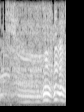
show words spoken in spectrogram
What?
